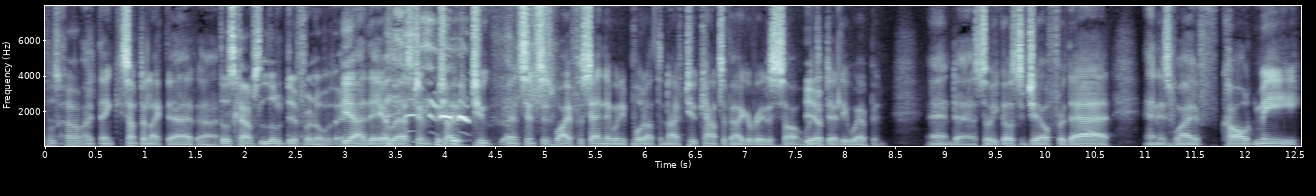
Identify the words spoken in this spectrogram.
those cops? i think something like that uh, those cops are a little different over there. yeah they arrest him charge two and since his wife was standing there when he pulled out the knife two counts of aggravated assault with Yep. a deadly weapon and uh, so he goes to jail for that and his wife called me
